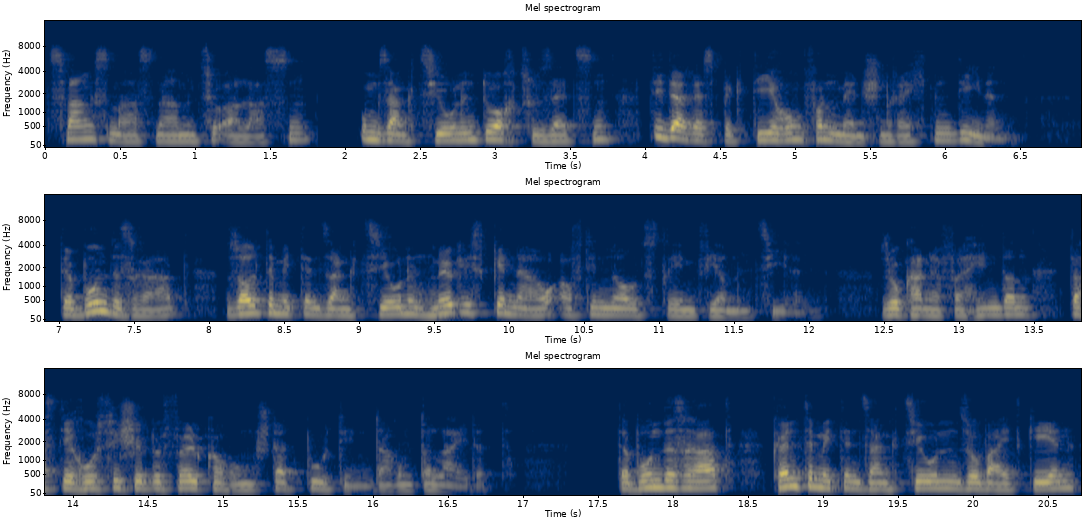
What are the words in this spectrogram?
Zwangsmaßnahmen zu erlassen, um Sanktionen durchzusetzen, die der Respektierung von Menschenrechten dienen. Der Bundesrat sollte mit den Sanktionen möglichst genau auf die Nord Stream-Firmen zielen. So kann er verhindern, dass die russische Bevölkerung statt Putin darunter leidet. Der Bundesrat könnte mit den Sanktionen so weit gehen,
